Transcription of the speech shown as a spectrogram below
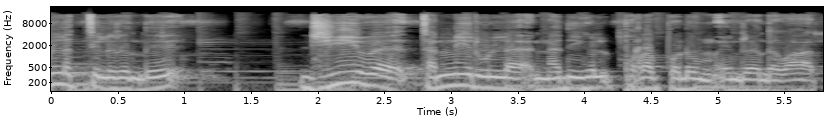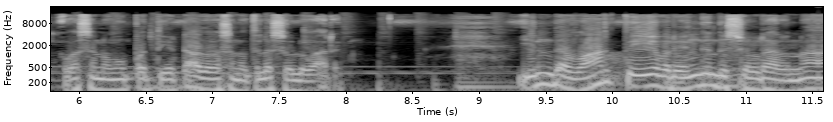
உள்ளத்திலிருந்து ஜீவ தண்ணீர் உள்ள நதிகள் புறப்படும் என்று அந்த வா வசனம் முப்பத்தி எட்டாவது வசனத்தில் சொல்லுவார். இந்த வார்த்தையை அவர் எங்கிருந்து சொல்றாருன்னா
